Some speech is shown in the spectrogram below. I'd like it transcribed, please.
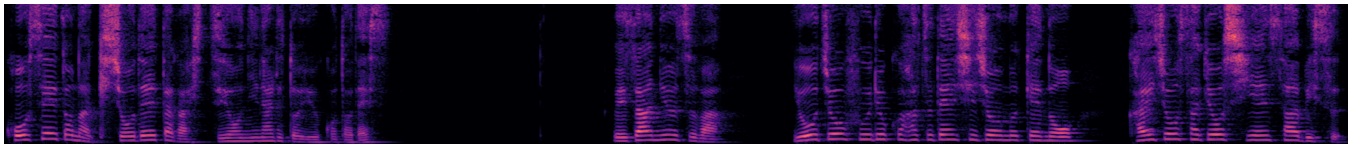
高精度な気象データが必要になるということです。ウェザーニューズは、洋上風力発電市場向けの海上作業支援サービス、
